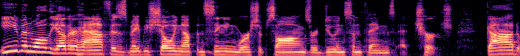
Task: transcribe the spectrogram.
even while the other half is maybe showing up and singing worship songs or doing some things at church. God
